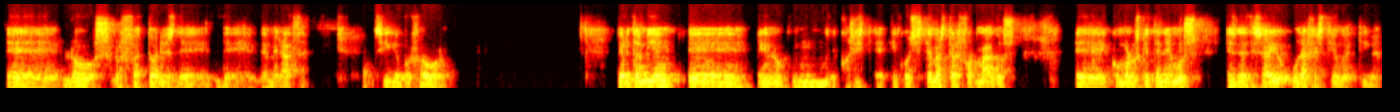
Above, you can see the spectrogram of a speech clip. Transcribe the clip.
eh, los, los, factores de, de amenaza. Sigue, por favor pero también eh, en ecosistemas transformados eh, como los que tenemos es necesario una gestión activa.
